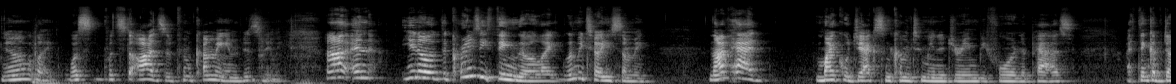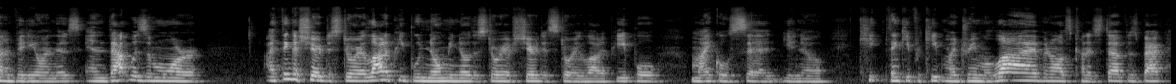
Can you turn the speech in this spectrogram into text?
you know, like what's what's the odds of him coming and visiting me? Uh, and you know, the crazy thing though, like let me tell you something. Now I've had Michael Jackson come to me in a dream before in the past I think I've done a video on this, and that was a more. I think I shared the story. A lot of people who know me know the story. I've shared this story. A lot of people. Michael said, you know, keep thank you for keeping my dream alive and all this kind of stuff. Is back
